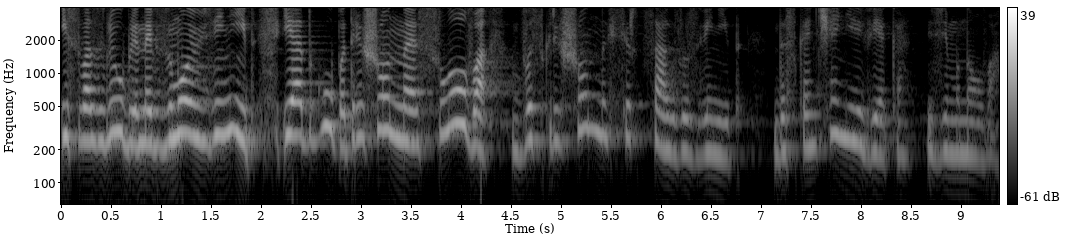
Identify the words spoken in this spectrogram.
И с возлюбленной взмою в зенит, и от губ отрешенное слово в воскрешенных сердцах зазвенит до скончания века земного.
